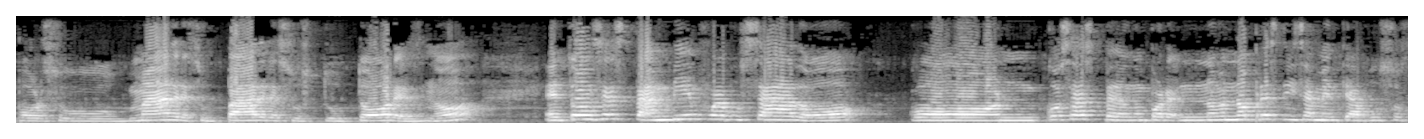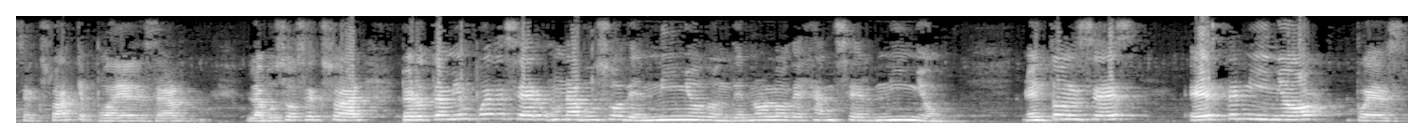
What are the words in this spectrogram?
por su madre, su padre, sus tutores, ¿no? Entonces también fue abusado con cosas, pero no, no precisamente abuso sexual, que puede ser el abuso sexual, pero también puede ser un abuso de niño donde no lo dejan ser niño. Entonces, este niño, pues,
